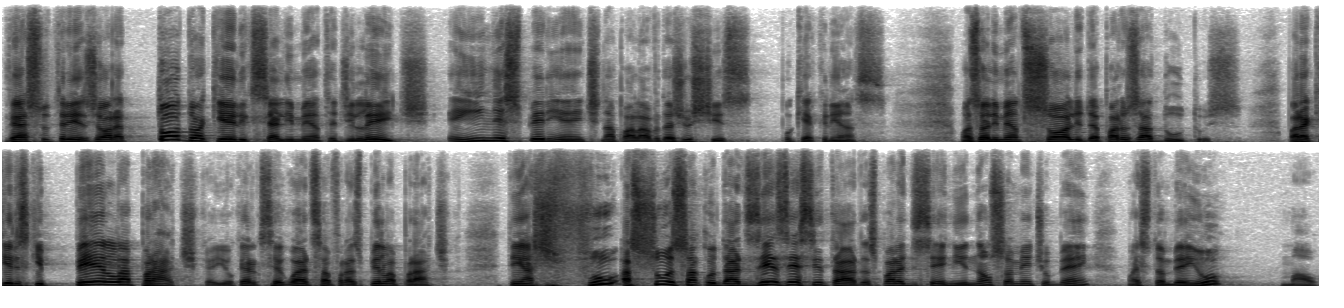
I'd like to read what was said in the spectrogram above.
Verso 13, ora, todo aquele que se alimenta de leite é inexperiente na palavra da justiça, porque é criança. Mas o alimento sólido é para os adultos, para aqueles que pela prática, e eu quero que você guarde essa frase, pela prática, têm as, as suas faculdades exercitadas para discernir não somente o bem, mas também o mal.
